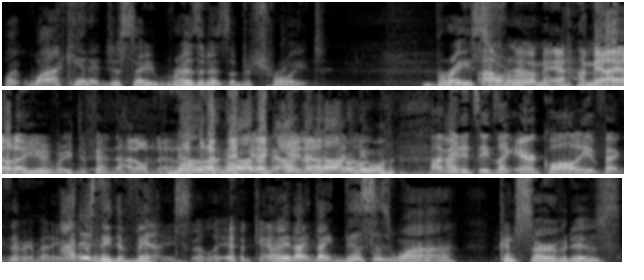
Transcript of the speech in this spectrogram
Like, why can't it just say residents of Detroit brace I don't for know, man. I mean, I don't know. You you defend that? I don't know. No, no, no, I don't- I- You know, no, I don't even want- I mean, it seems like air quality affects everybody. I just need to vent. equally. Okay. I mean, like, like this is why conservatives,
